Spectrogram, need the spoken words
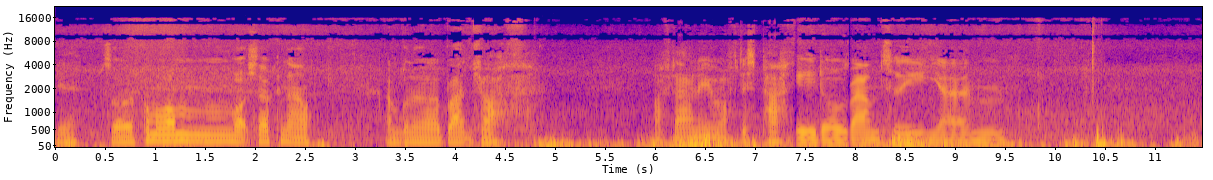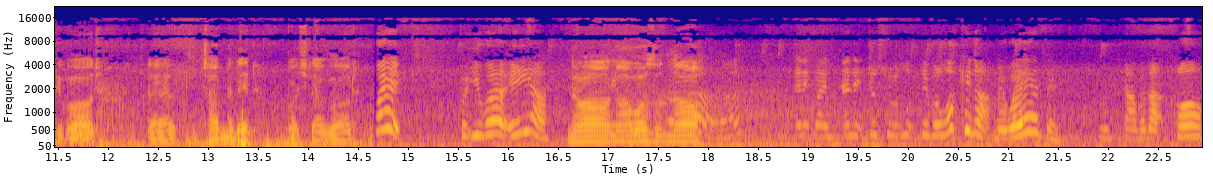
Yeah, so I've come along Rochdale Canal. I'm gonna branch off, off down here, off this path. It goes round to the, um, the road, the Todmorden, Rochdale Road. Quick! But you weren't here. No, no, I wasn't, no. And it went, and it just were, they were looking at me waving. I was that close.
